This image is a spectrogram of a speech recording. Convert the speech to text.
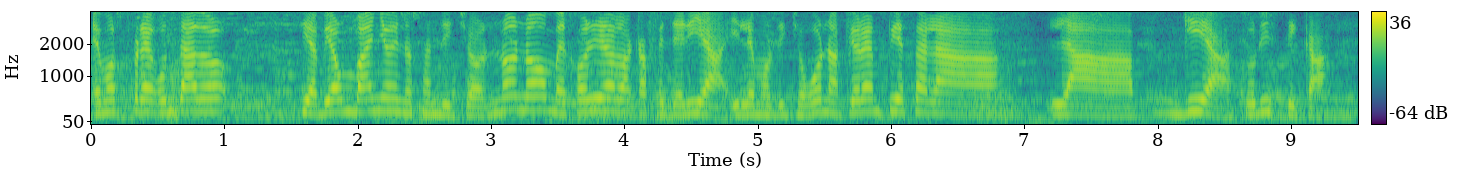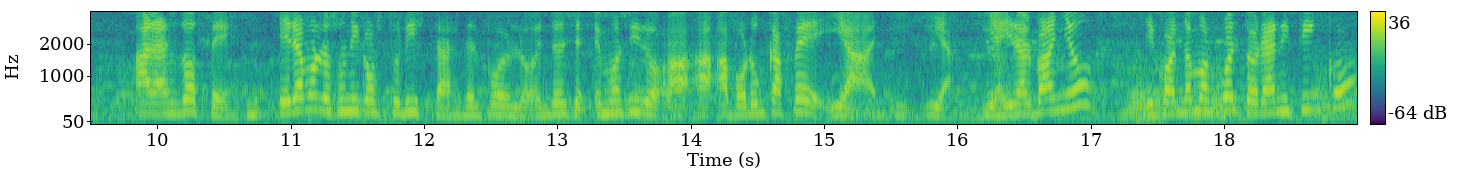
hemos preguntado si había un baño y nos han dicho, no, no, mejor ir a la cafetería. Y le hemos dicho, bueno, ¿a qué hora empieza la, la guía turística? A las 12. Éramos los únicos turistas del pueblo. Entonces hemos ido a, a- a por un café y a, y- y a- y a ir al baño. Y cuando hemos vuelto eran y cinco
